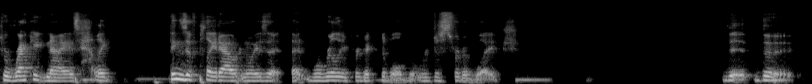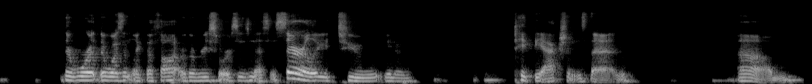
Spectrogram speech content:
to recognize how like things have played out in ways that, that were really predictable but were just sort of like the the there were there wasn't like the thought or the resources necessarily to you know take the actions then um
